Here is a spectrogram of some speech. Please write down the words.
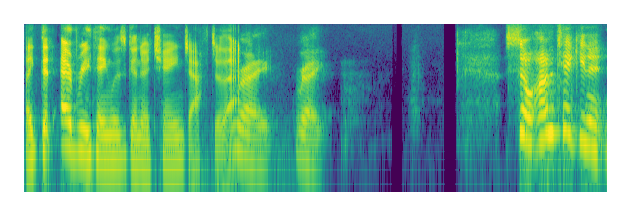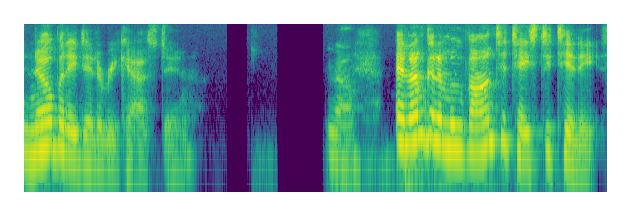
like that everything was gonna change after that. Right, right. So I'm taking it nobody did a recasting. No. And I'm going to move on to Tasty Titties.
